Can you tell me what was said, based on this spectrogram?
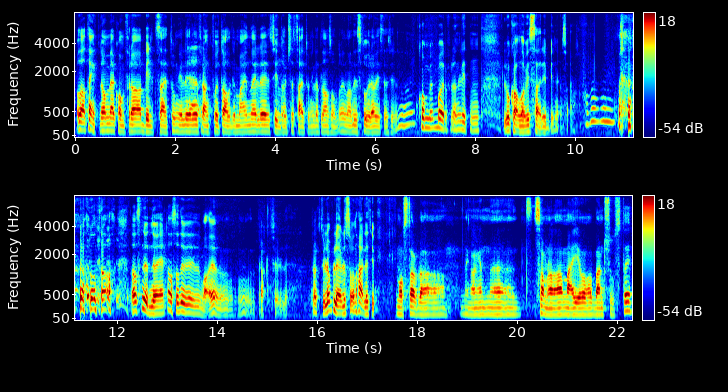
Og da tenkte han om jeg kom fra Bild Zeitung eller Frankfurt Allgemein eller Süddeutsche Zeitung eller et eller annet sånt. En av de store avisene. Jeg sier, «Jeg kommer bare fra en liten lokalavis her i byen. Jeg sa, og da, da snudde han jo helt. Altså, det var jo praktfull, praktfull opplevelse og en herlig type. Moss Dagblad den gangen uh, samla meg og Bernt Schuster.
